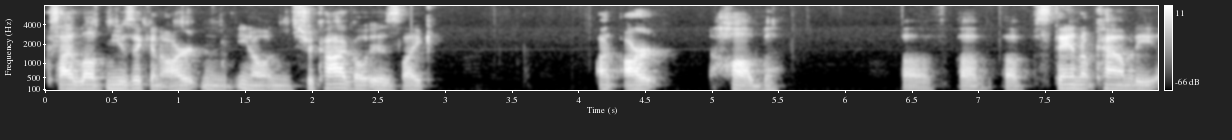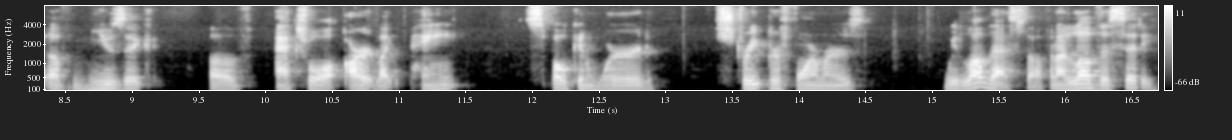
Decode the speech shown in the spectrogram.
because I love music and art, and you know, and Chicago is like an art hub of, of, of stand-up comedy, of music, of actual art like paint, spoken word, street performers. We love that stuff, and I love the city.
